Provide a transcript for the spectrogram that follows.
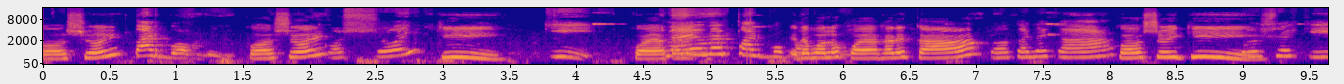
কষই পারবো আমি কষই কষই কি কি কয়াকারে আমি পারবো এটা বলো কয়াকারে কা ওখানে কা কষই কি কষই কি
